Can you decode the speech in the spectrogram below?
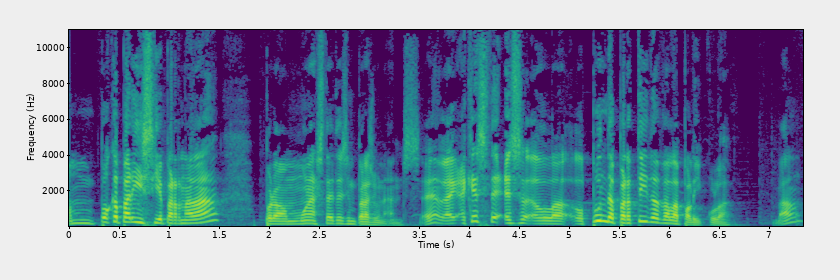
amb poca perícia per nedar, però amb unes tetes impressionants. Eh? Aquest és el, el punt de partida de la pel·lícula. Val?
